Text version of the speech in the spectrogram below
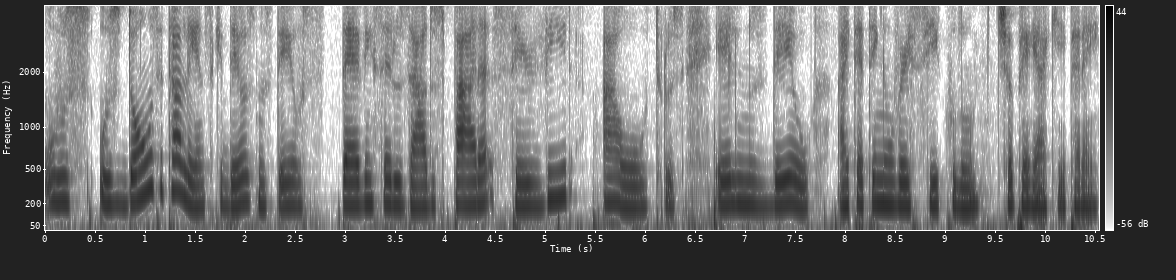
os, os dons e talentos que Deus nos deu devem ser usados para servir a outros. Ele nos deu, até tem um versículo, deixa eu pegar aqui, peraí.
